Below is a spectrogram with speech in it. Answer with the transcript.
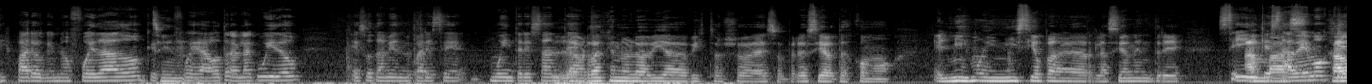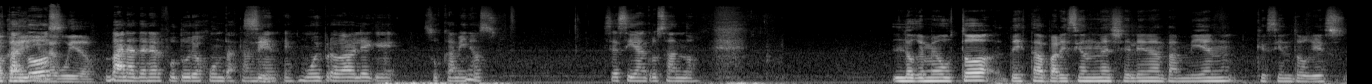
disparo que no fue dado, que fue a otra Black Widow eso también me parece muy interesante. La verdad es que no lo había visto yo a eso, pero es cierto, es como el mismo inicio para la relación entre Sí, que sabemos que estas dos van a tener futuro juntas también. Es muy probable que sus caminos se sigan cruzando. Lo que me gustó de esta aparición de Yelena también, que siento que es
